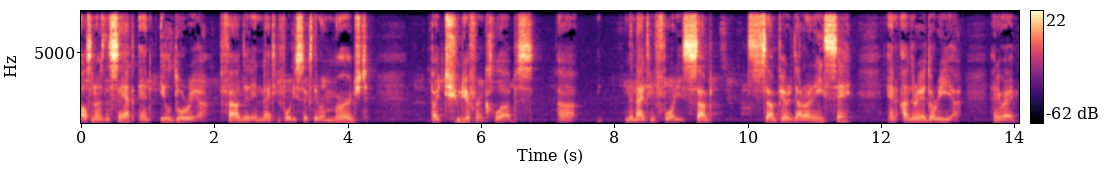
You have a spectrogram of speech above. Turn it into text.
also known as the Samp and Il Doria. Founded in 1946, they were merged by two different clubs uh, in the 1940s Sam, Sampierdaranese and Andrea Doria. Anyway,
